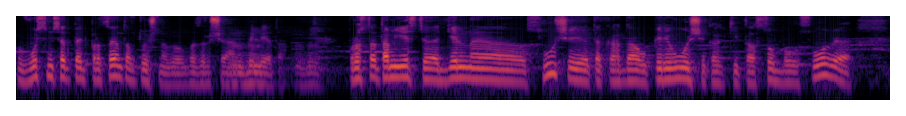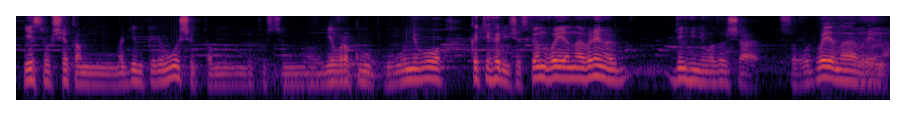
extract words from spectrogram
85% точно возвращаем Мгм. билета. Мгм. Просто там есть отдельные случаи, это когда у перевозчика какие-то особые условия. Есть вообще там один перевозчик, там, допустим, Евроклуб, у него категорически, он в военное время деньги не возвращает. Все, вот военное время.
